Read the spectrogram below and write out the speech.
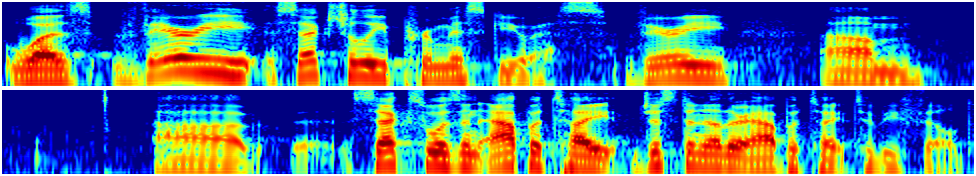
was very sexually promiscuous, very. Um, uh, sex was an appetite, just another appetite to be filled.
